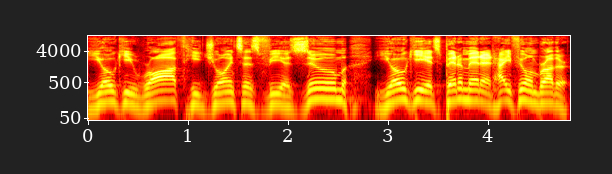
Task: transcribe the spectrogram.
Yogi Roth, he joins us via Zoom. Yogi, it's been a minute. How you feeling, brother?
